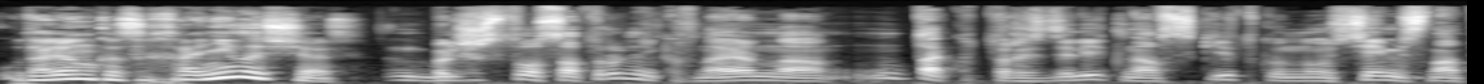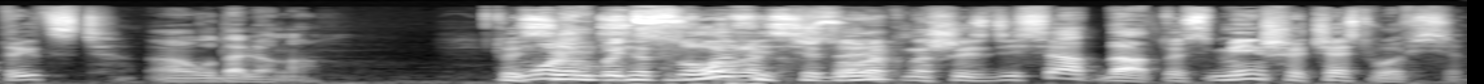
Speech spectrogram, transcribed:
Удаленка сохранилась сейчас? Большинство сотрудников, наверное, ну так вот разделить на скидку, ну 70 на 30 э, удаленно. То есть Может быть 70 в 40, офисе, 40 да? на 60, да, то есть меньшая часть в офисе.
